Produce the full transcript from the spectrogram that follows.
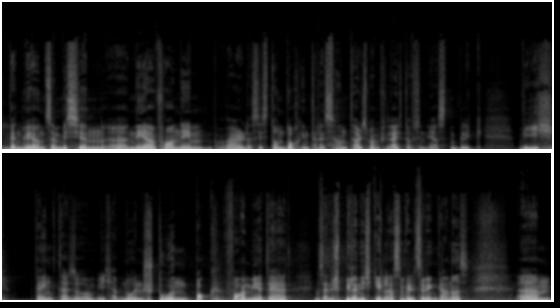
wenn wir uns ein bisschen äh, näher vornehmen, weil das ist dann doch interessanter, als man vielleicht auf den ersten Blick, wie ich denkt. Also ich habe nur einen sturen Bock vor mir, der seine Spieler nicht gehen lassen will zu den Gunners. Ähm,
